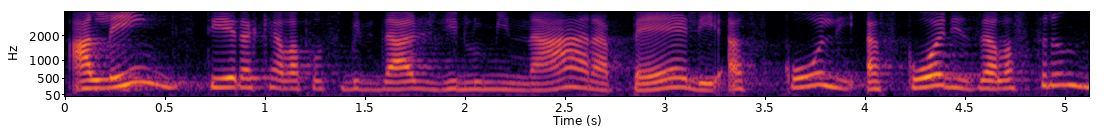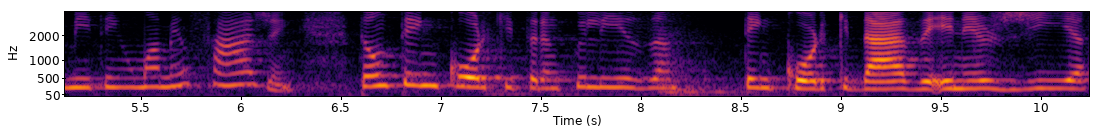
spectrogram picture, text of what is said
Além de ter aquela possibilidade de iluminar a pele, as, cole, as cores elas transmitem uma mensagem. Então tem cor que tranquiliza, tem cor que dá energia.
